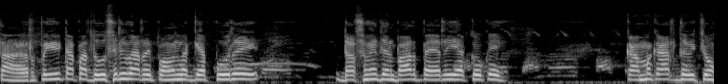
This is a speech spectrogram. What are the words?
ਤਾਂ ਰਿਪੀਟ ਆਪਾਂ ਦੂਸਰੀ ਵਾਰ ਪਾਉਣ ਲੱਗਿਆ ਪੂਰੇ 10ਵੇਂ ਦਿਨ ਬਾਅਦ ਪੈ ਰਹੀ ਆ ਕਿਉਂਕਿ ਕੰਮਕਾਰ ਦੇ ਵਿੱਚੋਂ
